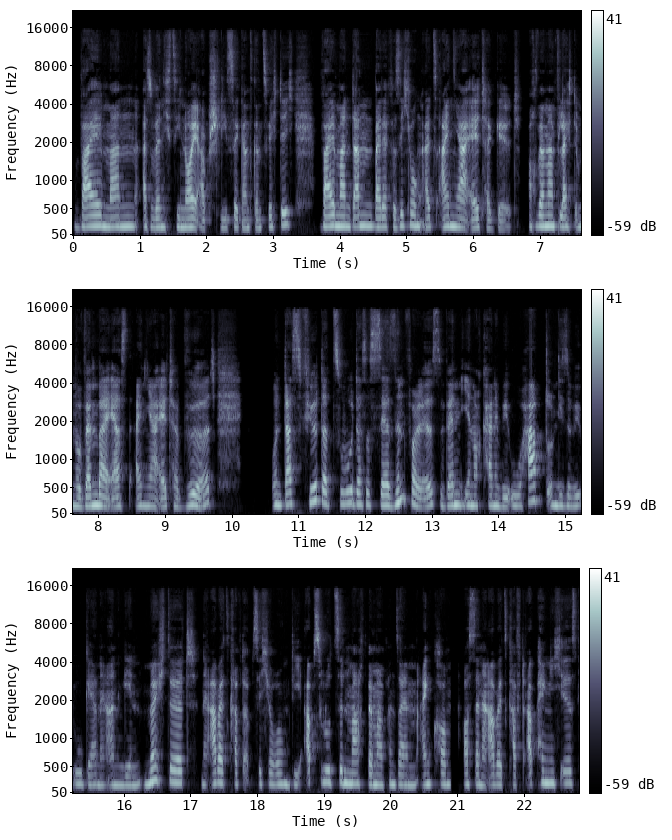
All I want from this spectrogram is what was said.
Weil man, also wenn ich sie neu abschließe, ganz, ganz wichtig, weil man dann bei der Versicherung als ein Jahr älter gilt. Auch wenn man vielleicht im November erst ein Jahr älter wird, und das führt dazu, dass es sehr sinnvoll ist, wenn ihr noch keine WU habt und diese WU gerne angehen möchtet, eine Arbeitskraftabsicherung, die absolut Sinn macht, wenn man von seinem Einkommen aus seiner Arbeitskraft abhängig ist.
